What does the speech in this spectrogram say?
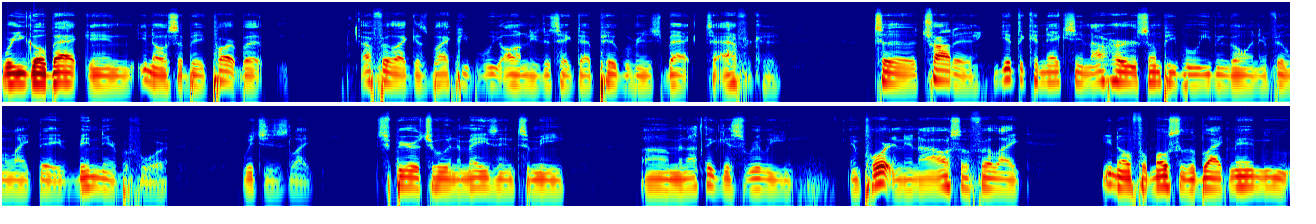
where you go back, and you know it's a big part. But I feel like as Black people, we all need to take that pilgrimage back to Africa to try to get the connection. I've heard some people even going and feeling like they've been there before, which is like spiritual and amazing to me. Um, and I think it's really important. And I also feel like, you know, for most of the black men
